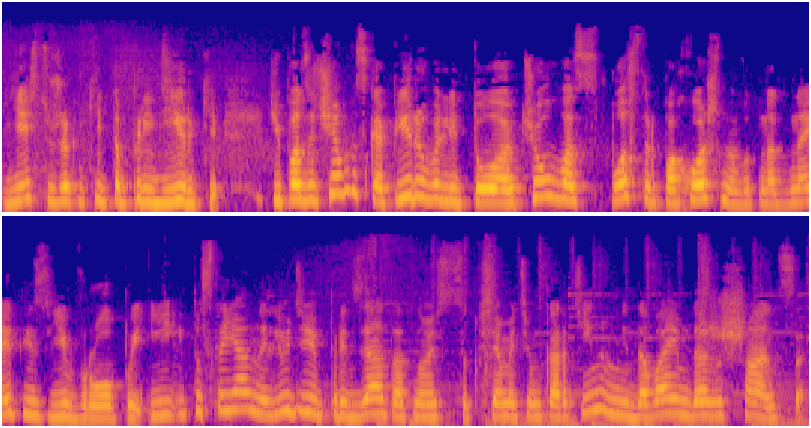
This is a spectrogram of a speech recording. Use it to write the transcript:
есть уже какие-то придирки. Типа, зачем вы скопировали то, что у вас постер похож на вот на, на это из Европы. И, и постоянно люди предвзято относятся к всем этим картинам, не давая им даже шанса.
